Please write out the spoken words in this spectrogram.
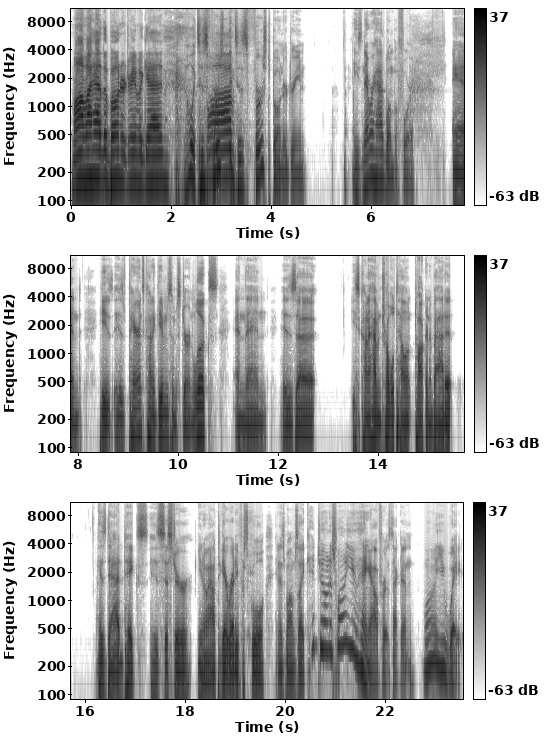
Mom, I had the boner dream again. No, it's his Mom. first. It's his first boner dream. He's never had one before, and his his parents kind of give him some stern looks, and then his uh, he's kind of having trouble telling talking about it. His dad takes his sister, you know, out to get ready for school, and his mom's like, "Hey, Jonas, why don't you hang out for a second? Why don't you wait?"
